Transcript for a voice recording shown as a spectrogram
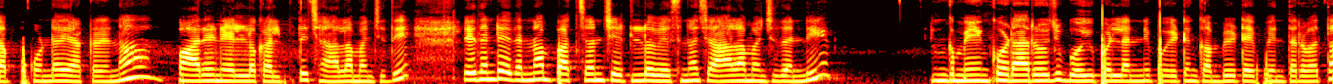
తప్పకుండా ఎక్కడైనా పారే నీళ్ళలో కలిపితే చాలా మంచిది. లేదంటే ఏదన్నా పచ్చని చెట్టులో వేసినా చాలా మంచిదండి. ఇంక మేము కూడా ఆ రోజు భోగి పళ్ళు అన్నీ పోయటం కంప్లీట్ అయిపోయిన తర్వాత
